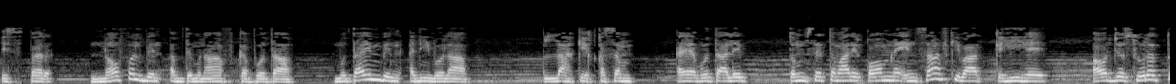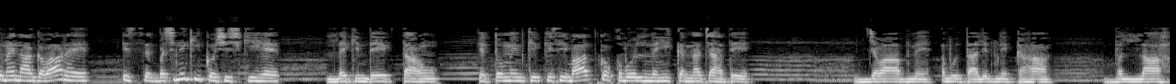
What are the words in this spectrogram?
اس پر نوفل بن عبد مناف کا پوتا متعم بن ادی بولا، اللہ کی قسم، اے ابو طالب، تم سے تمہاری قوم نے انصاف کی بات کہی ہے، اور جو صورت تمہیں ناگوار ہے، اس سے بچنے کی کوشش کی ہے، لیکن دیکھتا ہوں کہ تم ان کی کسی بات کو قبول نہیں کرنا چاہتے۔ جواب میں ابو طالب نے کہا، واللہ،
